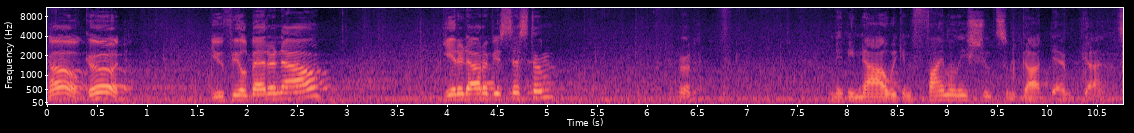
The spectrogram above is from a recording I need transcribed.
Oh, good. You feel better now? Get it out of your system? Good. Maybe now we can finally shoot some goddamn guns.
